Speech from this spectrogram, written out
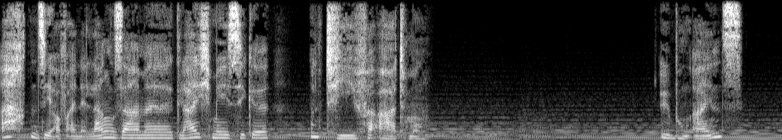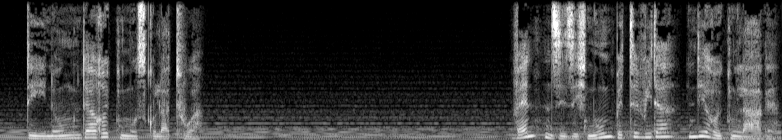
Achten Sie auf eine langsame, gleichmäßige und tiefe Atmung. Übung 1. Dehnung der Rückenmuskulatur. Wenden Sie sich nun bitte wieder in die Rückenlage.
